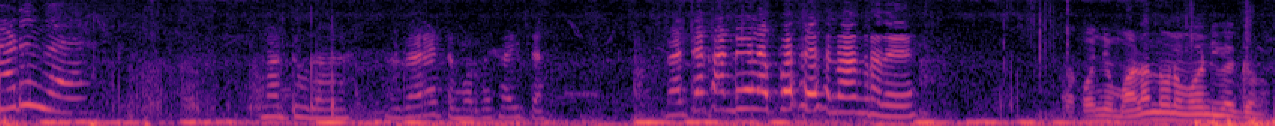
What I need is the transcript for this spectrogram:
நடுங்க நட்டு விடாங்க விரட்டும் ஒரு சைட்டா நட்ட கண்டுகள் எப்ப சுரேசன் வாங்குறது கொஞ்சம் வளர்ந்தோன்னு வேண்டி வைக்கணும்.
